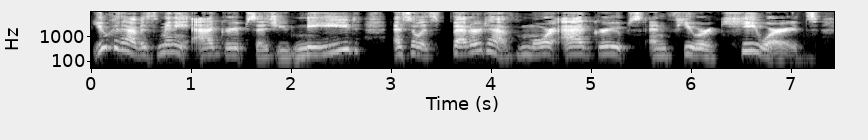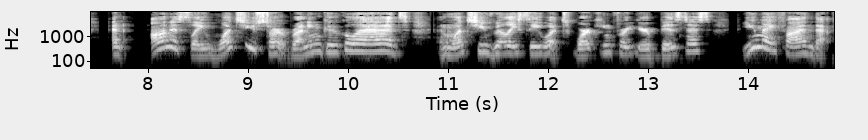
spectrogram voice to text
You can have as many ad groups as you need. And so it's better to have more ad groups and fewer keywords. And honestly, once you start running Google ads and once you really see what's working for your business, you may find that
